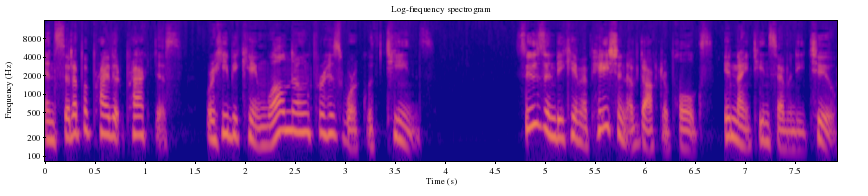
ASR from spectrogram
and set up a private practice where he became well known for his work with teens. Susan became a patient of Dr. Polk's in 1972.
